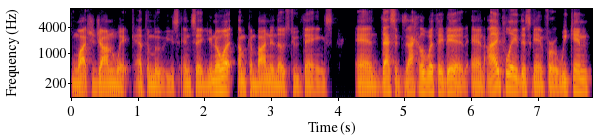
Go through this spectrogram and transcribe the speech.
watched John Wick at the movies and said you know what? I'm combining those two things. And that's exactly what they did. And I played this game for a weekend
